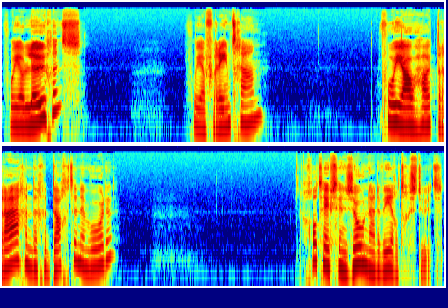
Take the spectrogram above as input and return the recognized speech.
voor jouw leugens, voor jouw vreemdgaan, voor jouw harddragende gedachten en woorden? God heeft zijn zoon naar de wereld gestuurd.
